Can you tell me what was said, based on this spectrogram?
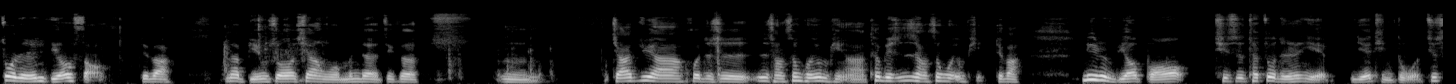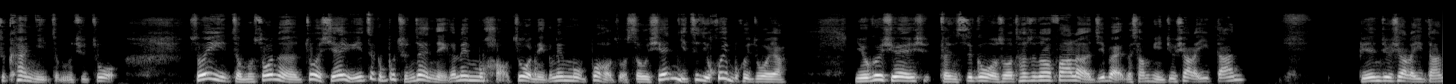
做的人比较少，对吧？那比如说像我们的这个，嗯，家具啊，或者是日常生活用品啊，特别是日常生活用品，对吧？利润比较薄，其实他做的人也也挺多，就是看你怎么去做。所以怎么说呢？做闲鱼这个不存在哪个类目好做，哪个类目不好做。首先你自己会不会做呀？有个学员粉丝跟我说，他说他发了几百个商品就下了一单，别人就下了一单，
